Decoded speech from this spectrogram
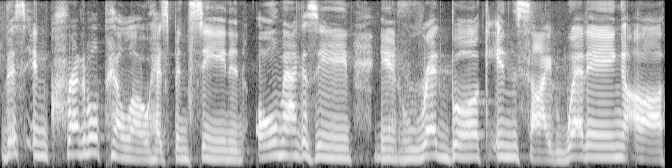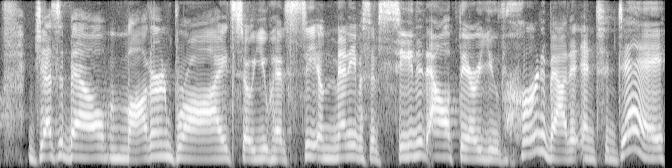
this incredible pillow has been seen in O Magazine, in Redbook, Inside Wedding, uh, Jezebel, Modern Bride. So you have seen, many of us have seen it out there. You've heard about it. And today,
